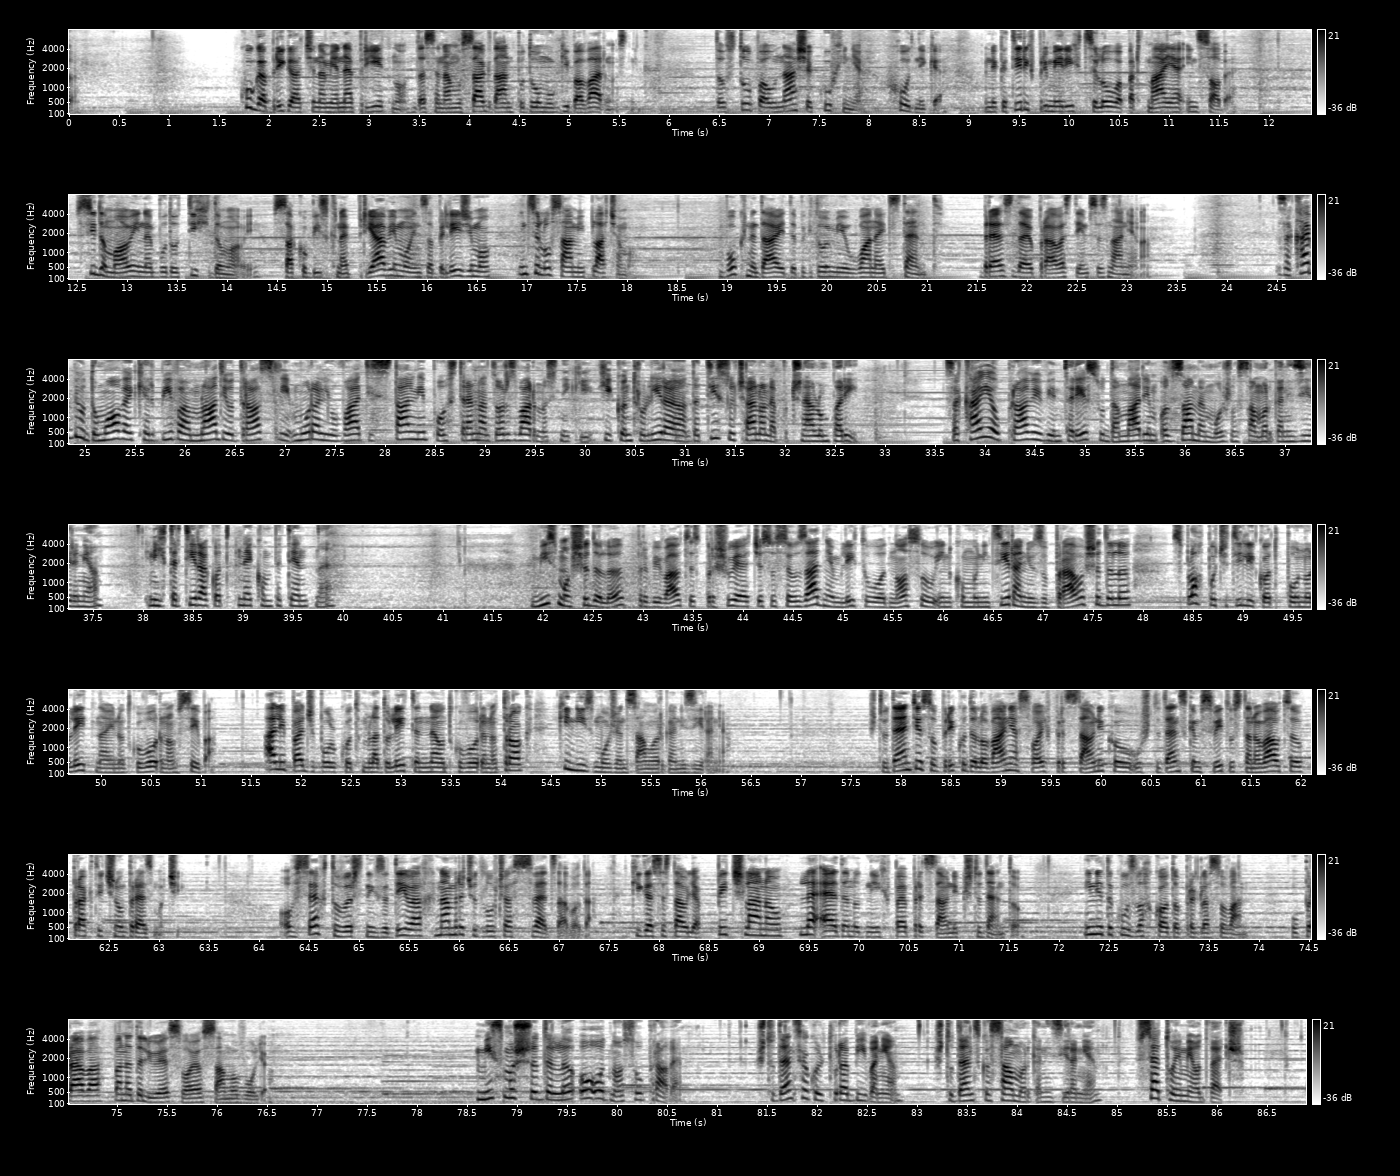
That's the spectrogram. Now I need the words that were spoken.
Koga briga, če nam je neprijetno, da se nam vsak dan po domu giba varnostnik? Da vstopa v naše kuhinje, hodnike, v nekaterih primerjih celo v apartmaje in sobe. Vsi domovi naj bodo tihi domovi, vsak obisk naj prijavimo in zabeležimo in celo sami plačamo. Bog ne daj, da bi kdo imel one night stand, brez da je uprava s tem seznanjena. Zakaj bi v domove, kjer bivajo mladi odrasli, morali uvajati stalni poostren nadzor z varnostniki, ki kontrolirajo, da ti slučajno ne počnejo lumpari? Zakaj je upravi v interesu, da mladim odzame možnost samoorganiziranja in jih tretira kot nekompetentne? Mi smo ŠDL, prebivalce sprašuje, če so se v zadnjem letu v odnosu in komuniciranju z upravo ŠDL sploh počutili kot polnoletna in odgovorna oseba, ali pač bolj kot mladoleten neodgovoren otrok, ki ni zmožen samoorganiziranja. Študentje so preko delovanja svojih predstavnikov v študentskem svetu stanovalcev praktično brez moči. O vseh tovrstnih zadevah namreč odloča svet zavoda, ki ga sestavlja pet članov, le eden od njih pa je predstavnik študentov. In je tako z lahkoto preglasovan. Uprava pa nadaljuje svojo samovoljo. Mi smo še DL o odnosu uprave. Študentska kultura bivanja, študentsko samoorganiziranje, vse to ime odveč.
